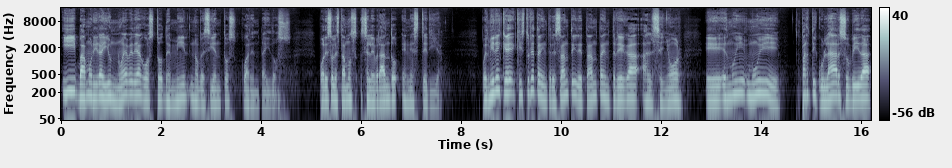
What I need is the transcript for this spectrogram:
y va a morir ahí un 9 de agosto de 1942. Por eso le estamos celebrando en este día. Pues miren qué, historia tan interesante y de tanta entrega al Señor. Eh, es muy, muy particular su vida,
